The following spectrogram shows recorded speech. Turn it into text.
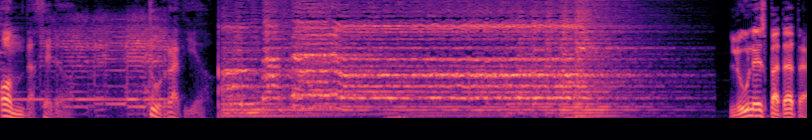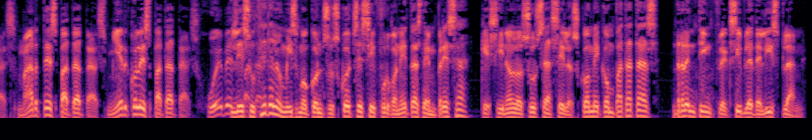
Onda Cero. Tu radio. Lunes patatas, martes patatas, miércoles patatas, jueves. ¿Le sucede lo mismo con sus coches y furgonetas de empresa? ¿Que si no los usa se los come con patatas? Renting flexible de Lisplan.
